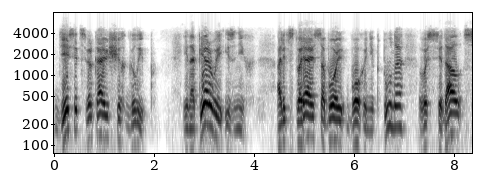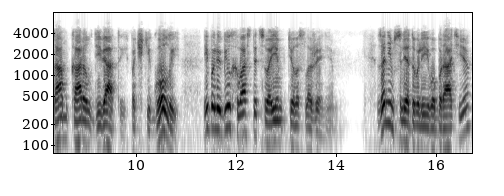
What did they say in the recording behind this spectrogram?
десять сверкающих глыб, и на первой из них, олицетворяя собой бога Нептуна, восседал сам Карл IX, почти голый, ибо любил хвастать своим телосложением. За ним следовали его братья,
